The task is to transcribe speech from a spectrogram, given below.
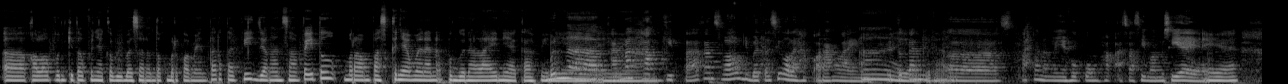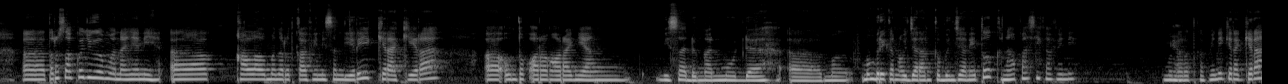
eh, kalaupun kita punya kebebasan untuk berkomentar, tapi jangan sampai itu merampas kenyamanan pengguna lain ya, Kak ya. benar Iya. karena hak kita kan selalu dibatasi oleh hak orang lain Ah, itu iya, kan benar. eh, apa namanya hukum hak asasi manusia ya Iya. Eh, terus aku juga mau nanya nih, eh, kalau menurut Kak Vini sendiri, kira-kira eh, untuk orang-orang yang bisa dengan mudah meng- memberikan ujaran kebencian itu, kenapa sih Kak Vini? Menurut Kak Vini, kira-kira,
